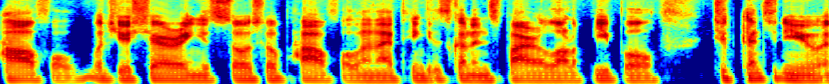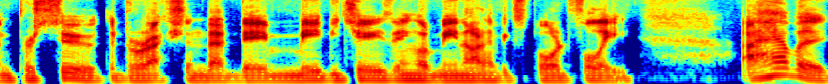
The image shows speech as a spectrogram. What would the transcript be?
powerful. What you're sharing is so, so powerful. And I think it's going to inspire a lot of people to continue and pursue the direction that they may be chasing or may not have explored fully. I have a,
